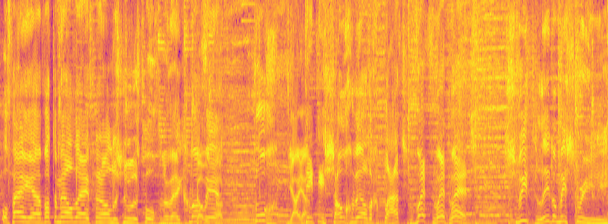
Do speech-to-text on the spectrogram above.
of hij wat te melden heeft. En anders doen we het volgende week gewoon zo is weer. Dat. Toch? Ja, ja. Dit is zo'n geweldige plaats. Wet, wet, wet. Sweet Little Mystery.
